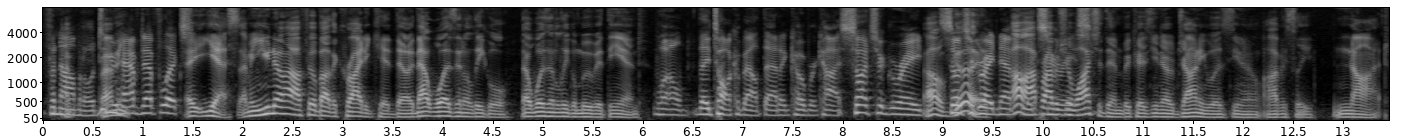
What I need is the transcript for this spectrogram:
Phenomenal. Do I you mean, have Netflix? Uh, yes, I mean you know how I feel about the Karate Kid though. That wasn't illegal. That wasn't a legal move at the end. well, they talk about that in Cobra Kai. Such a great, Oh, such good. a great Netflix Oh, I probably series. should watch it then because you know Johnny was you know obviously not.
